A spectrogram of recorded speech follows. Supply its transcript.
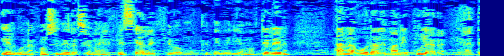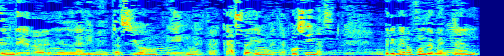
y algunas consideraciones especiales que, vamos, que deberíamos tener a la hora de manipular, atender la alimentación en nuestras casas y en nuestras cocinas. Primero, fundamental,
